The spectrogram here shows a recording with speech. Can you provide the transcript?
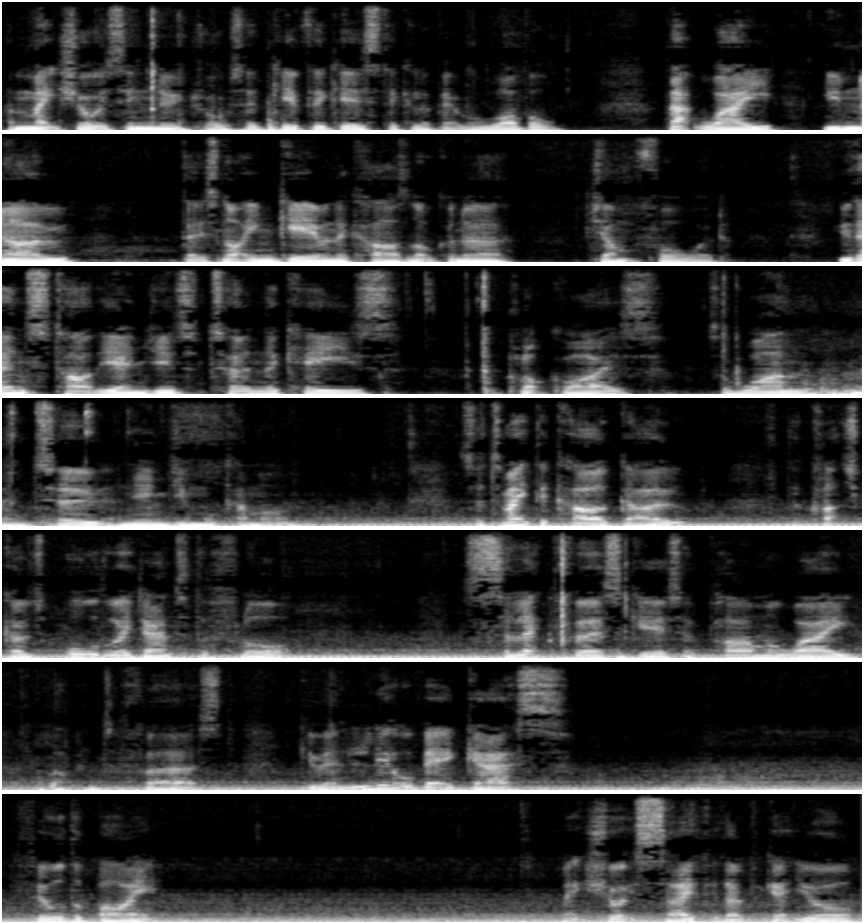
and make sure it's in neutral. So give the gear stick a little bit of a wobble. That way you know that it's not in gear and the car's not going to jump forward. You then start the engine, so turn the keys clockwise. So one and then two and the engine will come on. So to make the car go, the clutch goes all the way down to the floor select first gear, so palm away up into first, give it a little bit of gas, feel the bite, make sure it's safe, don't forget your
